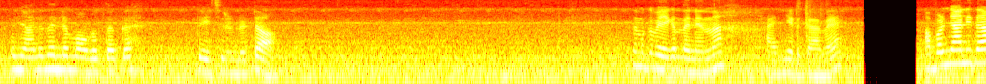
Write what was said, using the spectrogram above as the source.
അപ്പം ഞാനിത് എന്റെ മുഖത്തൊക്കെ തേച്ചിട്ടുണ്ട് കേട്ടോ നമുക്ക് വേഗം തന്നെ ഒന്ന് അരിഞ്ഞെടുക്കാവേ. അപ്പോൾ ഞാനിതാ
